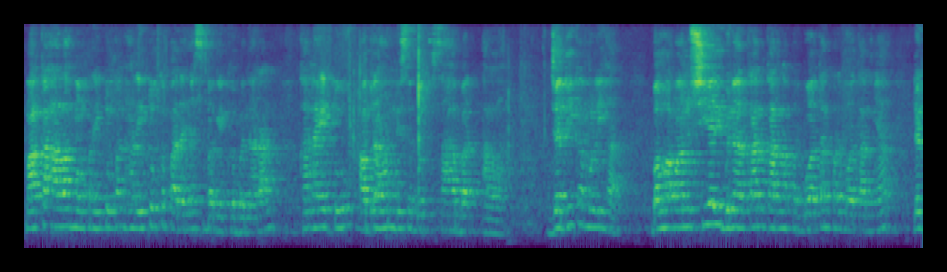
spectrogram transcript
Maka Allah memperhitungkan hal itu kepadanya sebagai kebenaran. Karena itu Abraham disebut sahabat Allah. Jadi kamu lihat bahwa manusia dibenarkan karena perbuatan-perbuatannya dan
